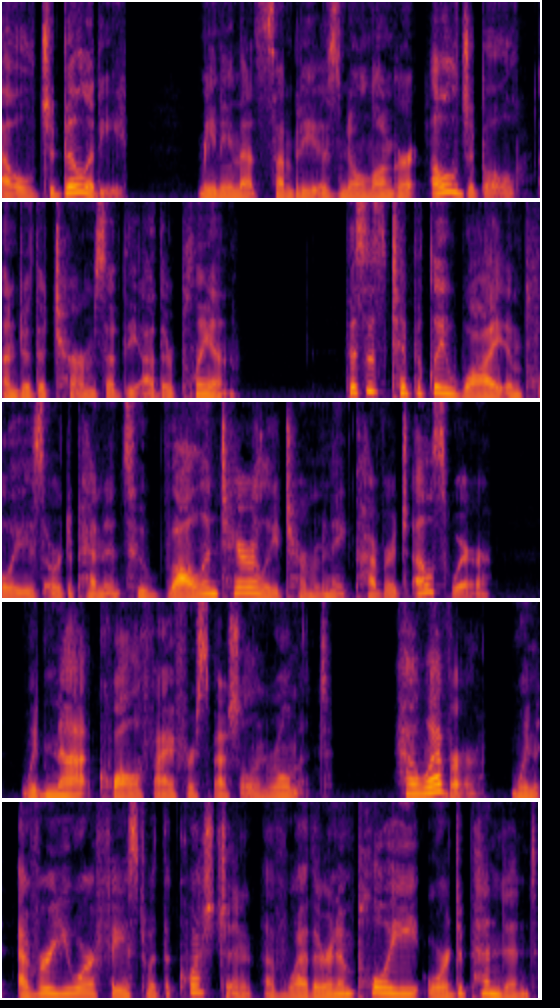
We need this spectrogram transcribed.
eligibility, meaning that somebody is no longer eligible under the terms of the other plan. This is typically why employees or dependents who voluntarily terminate coverage elsewhere would not qualify for special enrollment. However, whenever you are faced with the question of whether an employee or dependent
